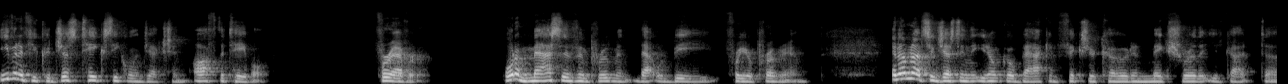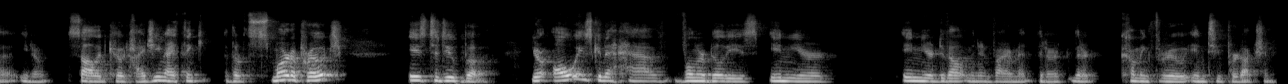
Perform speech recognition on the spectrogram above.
even if you could just take SQL injection off the table forever, what a massive improvement that would be for your program. And I'm not suggesting that you don't go back and fix your code and make sure that you've got uh, you know solid code hygiene. I think the smart approach is to do both. You're always going to have vulnerabilities in your in your development environment that are that are coming through into production.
